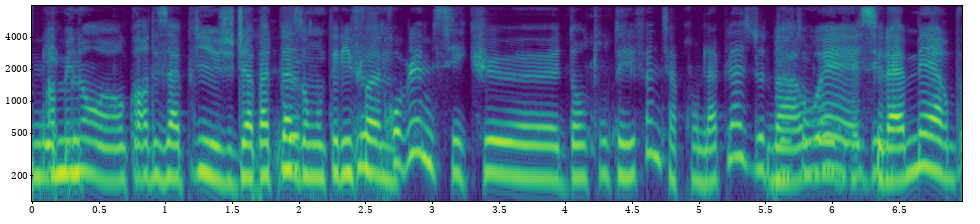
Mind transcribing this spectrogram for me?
Mais, Ah, mais le, non, encore des applis. J'ai déjà pas de place le- dans mon le téléphone. problème, c'est que euh, dans ton téléphone, ça prend de la place de, Bah ouais, c'est la merde.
